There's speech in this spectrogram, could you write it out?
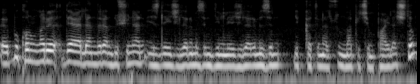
E, bu konuları değerlendiren, düşünen izleyicilerimizin, dinleyicilerimizin dikkatine sunmak için paylaştım.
